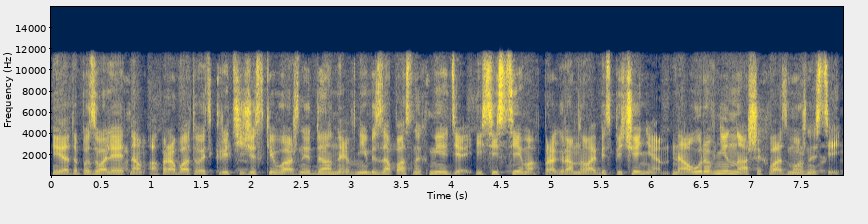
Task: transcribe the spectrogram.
и это позволяет нам обрабатывать критически важные данные в небезопасных медиа и системах программного обеспечения на уровне наших возможностей.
